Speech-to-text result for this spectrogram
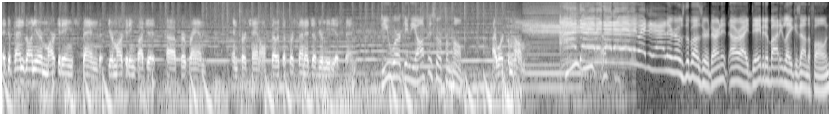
It depends on your marketing spend, your marketing budget uh, per brand and per channel. So it's a percentage of your media spend. Do you work in the office or from home? I work from home. There goes the buzzer. Darn it. All right. David Bonney Lake is on the phone.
